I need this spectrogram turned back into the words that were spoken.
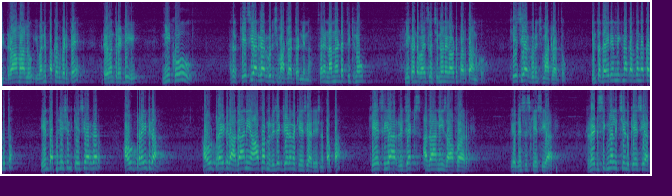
ఈ డ్రామాలు ఇవన్నీ పక్కకు పెడితే రేవంత్ రెడ్డి నీకు అసలు కేసీఆర్ గారి గురించి మాట్లాడతాడు నిన్న. సరే నన్నంటే తిట్టినావు. నీకంటే వయసులో చిన్ననే కాబట్టి పెడతా అనుకో. కేసీఆర్ గురించి మాట్లాడుతూ. ఎంత ధైర్యం నీకు నాకు అర్థంగా కడుగుతా? ఏం తప్పు చేసిండు కేసీఆర్ గారు? అవుట్ రైట్గా అవుట్ రైట్గా అదానీ ఆఫర్ను రిజెక్ట్ చేయడమే కేసీఆర్ చేసిన తప్ప KCR rejects Adani's offer. Yo this is KCR. Red signal ఇచ్చిండు కేసీఆర్.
